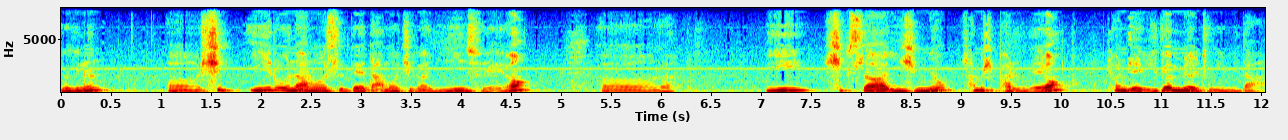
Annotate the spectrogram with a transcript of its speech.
여기는 12로 어, 나누었을 때 나머지가 2인수예요. 2, 14, 26, 38인데요. 현재 6연멸 중입니다.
